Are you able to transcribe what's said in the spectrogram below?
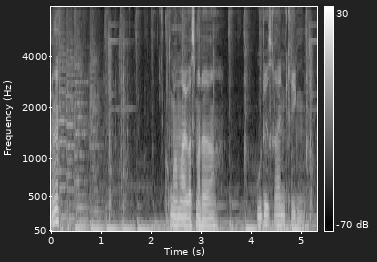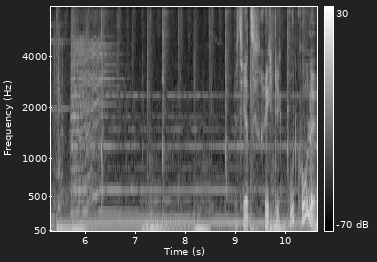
Mhm. Gucken wir mal, was wir da Gutes reinkriegen. Bis jetzt richtig gut Kohle.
